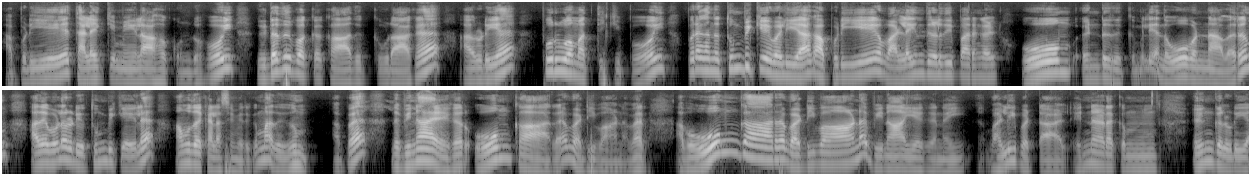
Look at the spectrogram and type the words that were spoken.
அப்படியே தலைக்கு மேலாக கொண்டு போய் இடது பக்க காதுக்கூடாக அவருடைய புருவ மத்திக்கு போய் பிறகு அந்த தும்பிக்கை வழியாக அப்படியே வளைந்து எழுதி பாருங்கள். ஓம் என்று இருக்கும் இல்லையா? அந்த ஓவண்ணா வரும். அதே போல் அவருடைய தும்பிக்கையில் அமுத கலசம் இருக்கும். அது உம் அப்போ இந்த விநாயகர் ஓம்கார வடிவானவர். அப்போ ஓம்கார வடிவான விநாயகனை வழிபட்டால் என்ன நடக்கும்? எங்களுடைய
